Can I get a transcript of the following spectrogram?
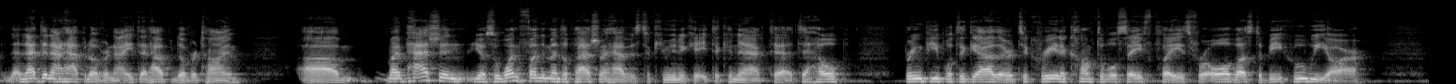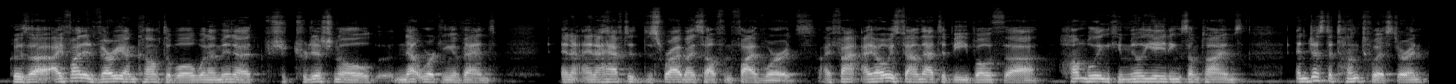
and that did not happen overnight. That happened over time. Um, my passion, you know, so one fundamental passion I have is to communicate, to connect, to, to help bring people together, to create a comfortable, safe place for all of us to be who we are. Because uh, I find it very uncomfortable when I'm in a tr- traditional networking event and, and I have to describe myself in five words. I find I always found that to be both uh, humbling, humiliating sometimes, and just a tongue twister. And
